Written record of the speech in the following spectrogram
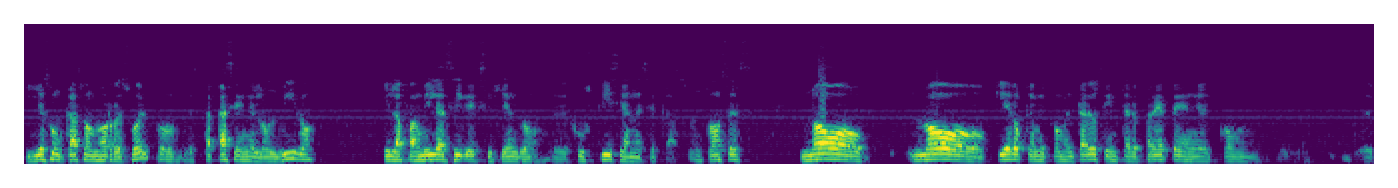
y es un caso no resuelto, está casi en el olvido y la familia sigue exigiendo eh, justicia en ese caso. Entonces, no, no quiero que mi comentario se interprete en el, con, eh,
